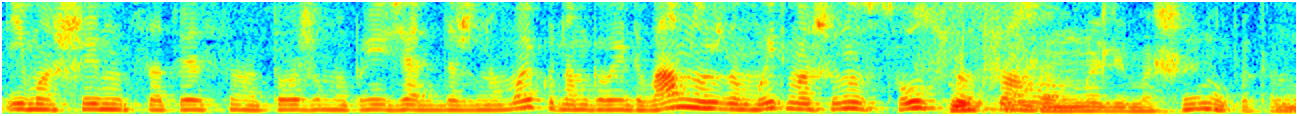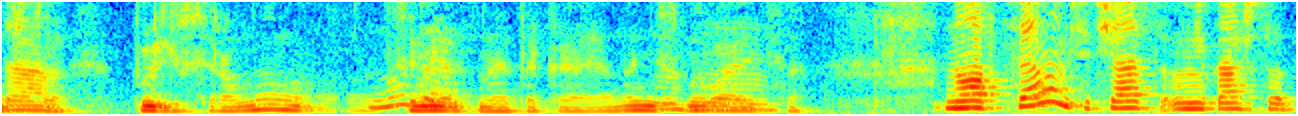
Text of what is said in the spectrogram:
И машину, соответственно, тоже мы приезжали даже на мойку, нам говорили, вам нужно мыть машину с уксусом. С уксусом мыли машину, потому да. что пыль все равно ну, цементная да. такая, она не угу. смывается. Ну а в целом сейчас, мне кажется,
